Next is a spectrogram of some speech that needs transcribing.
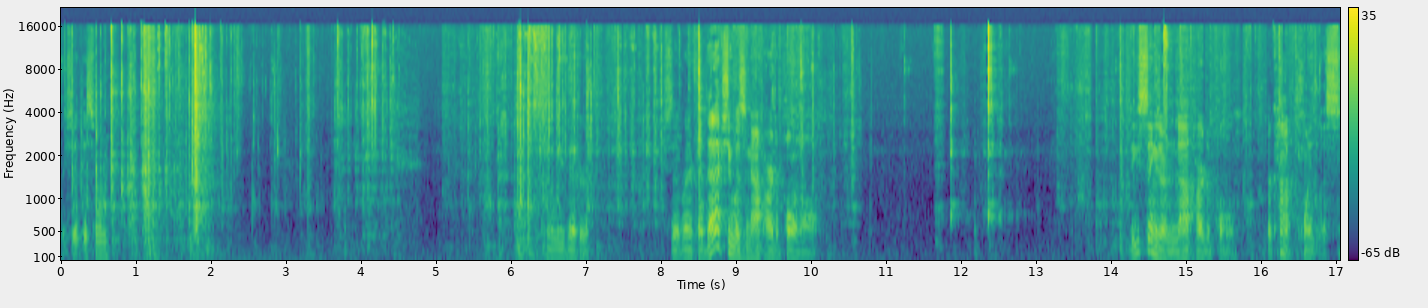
Reset this one. So we better set right for that. actually was not hard to pull at all. These things are not hard to pull. They're kind of pointless.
